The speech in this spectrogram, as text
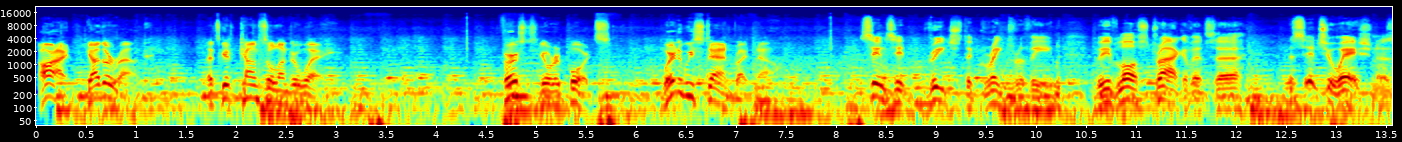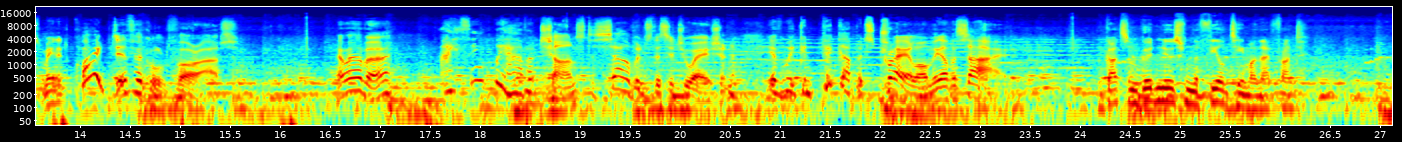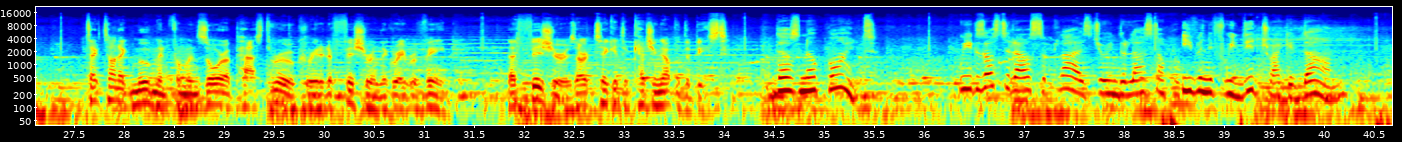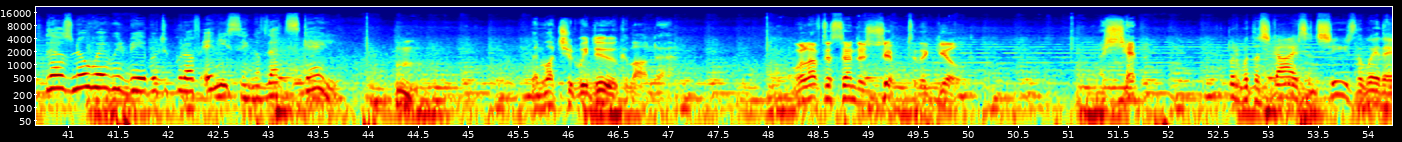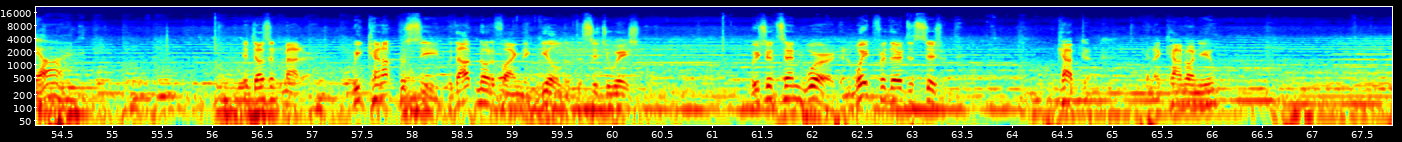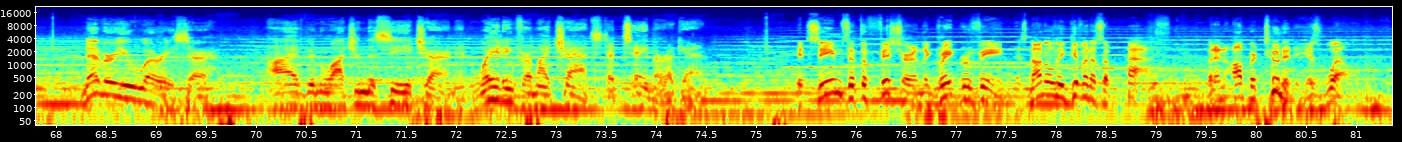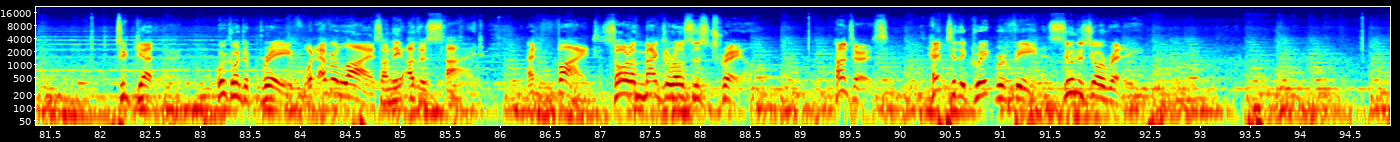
All right, gather round. Let's get council underway. First, your reports. Where do we stand right now? Since it reached the Great Ravine, we've lost track of it, sir. The situation has made it quite difficult for us. However, I think we have a chance to salvage the situation if we can pick up its trail on the other side. Got some good news from the field team on that front. Tectonic movement from when Zorah passed through created a fissure in the Great Ravine. That fissure is our ticket to catching up with the beast. There's no point. We exhausted our supplies during the last op. Even if we did track it down, there's no way we'll be able to pull off anything of that scale. Hmm. Then what should we do, Commander? We'll have to send a ship to the Guild. A ship? But with the skies and seas the way they are. It doesn't matter. We cannot proceed without notifying the Guild of the situation. We should send word and wait for their decision. Captain, can I count on you? Never you worry, sir. I've been watching the sea churn and waiting for my chance to tame her again. It seems that the fissure in the Great Ravine has not only given us a path, but an opportunity as well. Together, we're going to brave whatever lies on the other side and find Zorah Magdaros' trail. Hunters, head to the Great Ravine as soon as you're ready.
